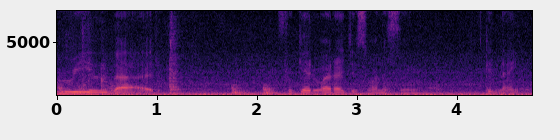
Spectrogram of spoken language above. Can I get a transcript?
really bad. Forget what I just want to say. Good night.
